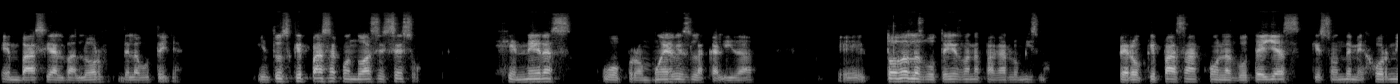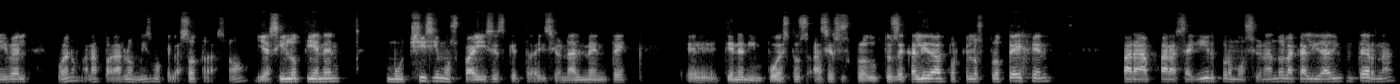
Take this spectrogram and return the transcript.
en base al valor de la botella. Y entonces, ¿qué pasa cuando haces eso? Generas o promueves la calidad. Eh, todas las botellas van a pagar lo mismo. Pero ¿qué pasa con las botellas que son de mejor nivel? Bueno, van a pagar lo mismo que las otras, ¿no? Y así lo tienen muchísimos países que tradicionalmente eh, tienen impuestos hacia sus productos de calidad porque los protegen para, para seguir promocionando la calidad interna,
